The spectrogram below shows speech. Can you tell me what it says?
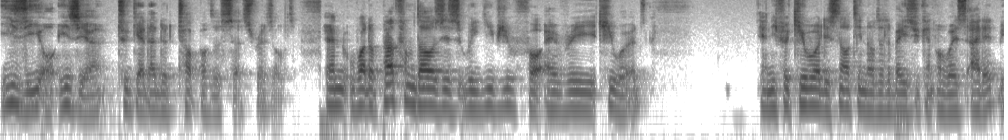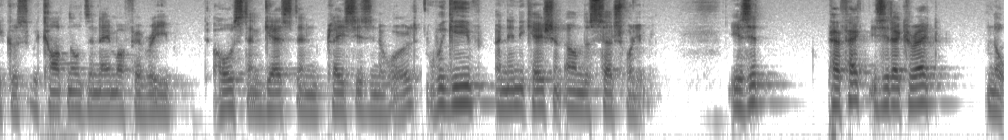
easy or easier to get at the top of the search results. And what a platform does is we give you for every keyword. And if a keyword is not in our database, you can always add it because we can't know the name of every host and guest and places in the world. We give an indication on the search volume. Is it perfect? Is it accurate? No,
